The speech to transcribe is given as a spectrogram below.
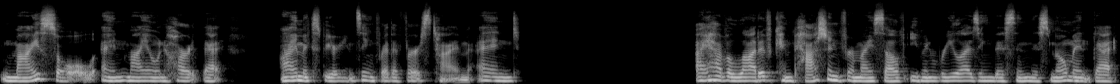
my soul and my own heart that I'm experiencing for the first time. And I have a lot of compassion for myself, even realizing this in this moment that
